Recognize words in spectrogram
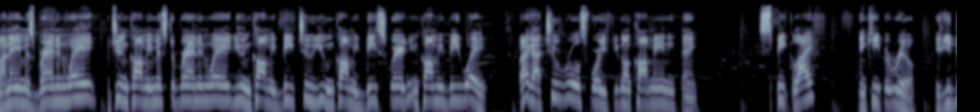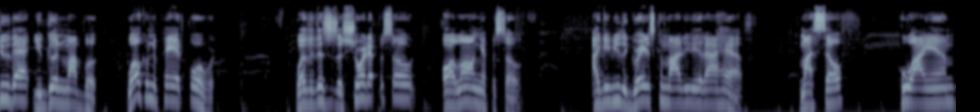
My name is Brandon Wade, but you can call me Mr. Brandon Wade. You can call me B2. You can call me B squared. You can call me B Wade. But I got two rules for you if you're going to call me anything speak life and keep it real. If you do that, you're good in my book. Welcome to Pay It Forward. Whether this is a short episode or a long episode, I give you the greatest commodity that I have myself, who I am,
